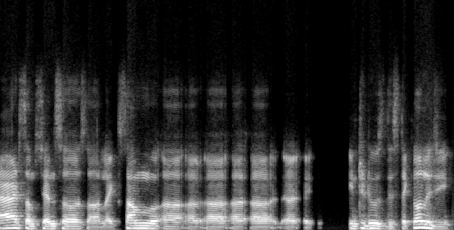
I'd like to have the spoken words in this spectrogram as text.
add some sensors or like some uh, introduce this technology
